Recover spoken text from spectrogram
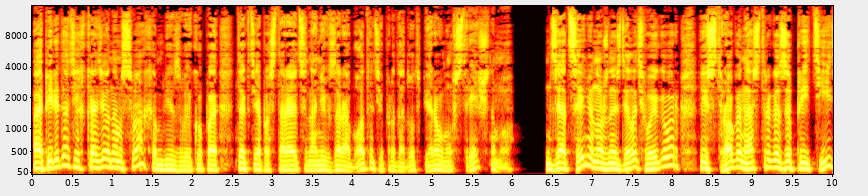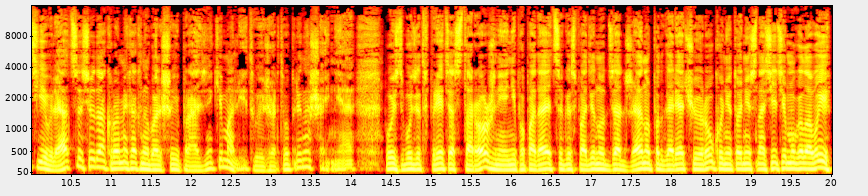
А передать их казенным свахам без выкупа, так те постараются на них заработать и продадут первому встречному. Дзяциню нужно сделать выговор и строго-настрого запретить являться сюда, кроме как на большие праздники, молитвы и жертвоприношения. Пусть будет впредь осторожнее, не попадается господину Дзяджену под горячую руку, не то не сносить ему головы.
